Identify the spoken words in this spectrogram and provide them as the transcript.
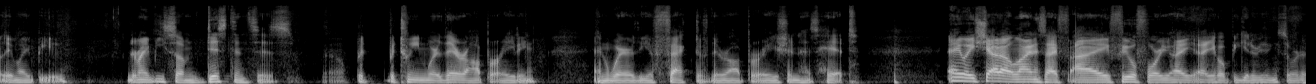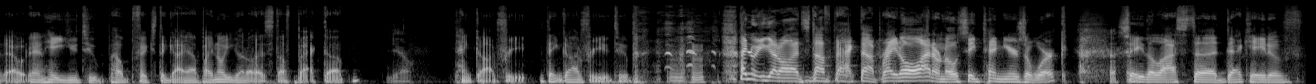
they might be there might be some distances be- between where they're operating and where the effect of their operation has hit. Anyway, shout out Linus. I, I feel for you. I, I hope you get everything sorted out. And hey, YouTube, help fix the guy up. I know you got all that stuff backed up. Yeah. Thank God for you. Thank God for YouTube. I know you got all that stuff backed up, right? Oh, I don't know. Say 10 years of work. say the last uh, decade of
